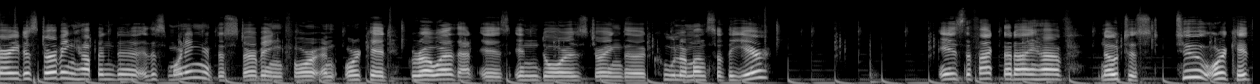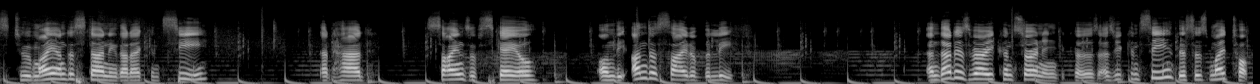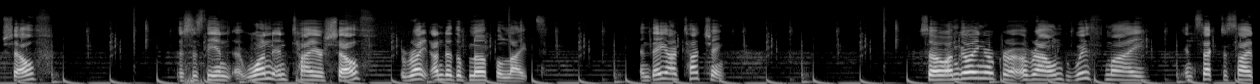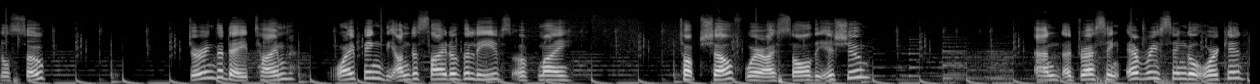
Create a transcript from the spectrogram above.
Very disturbing happened uh, this morning. Disturbing for an orchid grower that is indoors during the cooler months of the year is the fact that I have noticed two orchids, to my understanding, that I can see that had signs of scale on the underside of the leaf. And that is very concerning because as you can see, this is my top shelf. This is the one entire shelf right under the blurple lights. And they are touching. So I'm going around with my insecticidal soap during the daytime, wiping the underside of the leaves of my top shelf where I saw the issue and addressing every single orchid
